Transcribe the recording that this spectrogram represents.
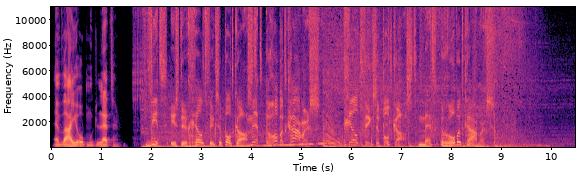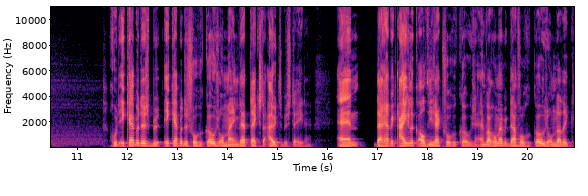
en waar je op moet letten. Dit is de Geldfixen podcast met Robert Kramers. Geldfixen podcast met Robert Kramers. Goed, ik heb, er dus, ik heb er dus voor gekozen om mijn webteksten uit te besteden. En daar heb ik eigenlijk al direct voor gekozen. En waarom heb ik daarvoor gekozen? Omdat ik,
